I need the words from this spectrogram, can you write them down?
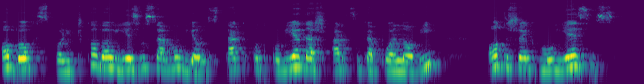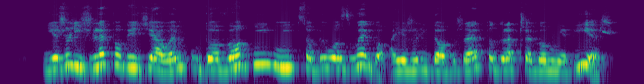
obok, spoliczkował Jezusa, mówiąc: Tak odpowiadasz arcykapłanowi? Odrzekł mu Jezus: Jeżeli źle powiedziałem, udowodnij mi, co było złego, a jeżeli dobrze, to dlaczego mnie bijesz?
